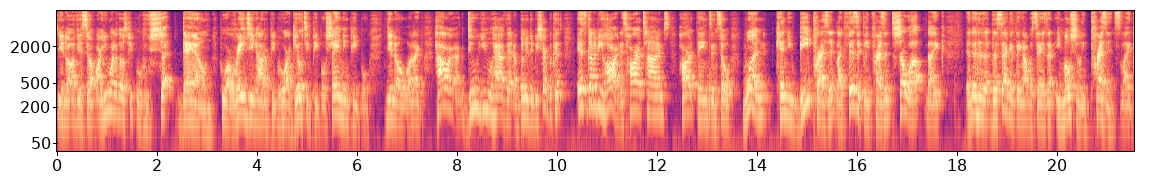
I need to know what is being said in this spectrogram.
you know, of yourself? Are you one of those people who shut down, who are raging out of people, who are guilting people, shaming people? You know, like how are, do you have that ability to be sure? Because it's going to be hard. It's hard times, hard things, and so one, can you be present, like physically present, show up, like and then the, the second thing I would say is that emotionally presence, like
